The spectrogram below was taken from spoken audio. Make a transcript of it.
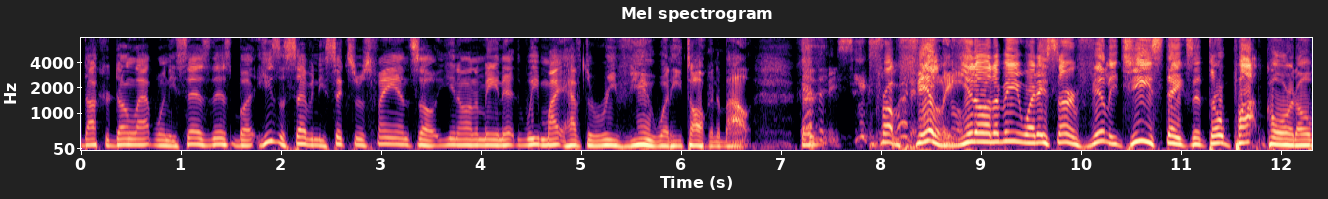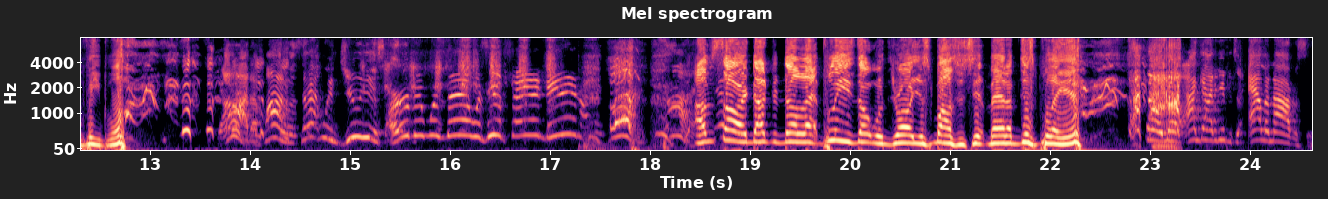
Dr. Dunlap when he says this, but he's a 76ers fan, so you know what I mean. It, we might have to review what he's talking about from Philly. You know what I mean? Where they serve Philly cheesesteaks and throw popcorn on people. God, was that when Julius Erving was there? Was he a fan then? Oh, God, I'm sorry, Dr. Dunlap. Please don't withdraw your sponsorship, man. I'm just playing. no, no, I got to give it to Allen Iverson.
